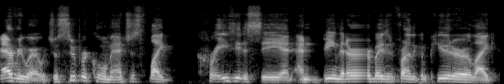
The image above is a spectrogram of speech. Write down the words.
everywhere which was super cool man. It's just like crazy to see and, and being that everybody's in front of the computer like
